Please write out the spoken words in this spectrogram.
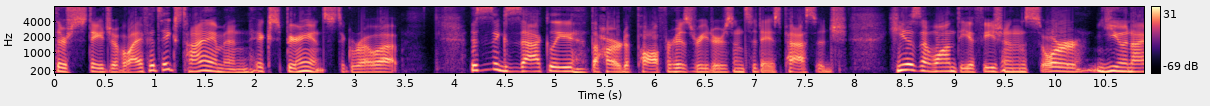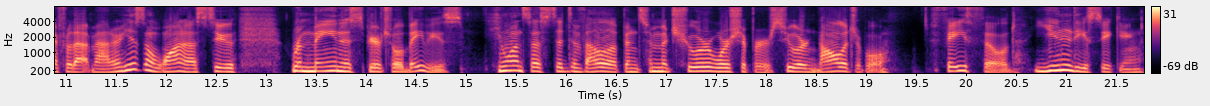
their stage of life. It takes time and experience to grow up. This is exactly the heart of Paul for his readers in today's passage. He doesn't want the Ephesians, or you and I for that matter, he doesn't want us to remain as spiritual babies. He wants us to develop into mature worshipers who are knowledgeable, faith filled, unity seeking,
